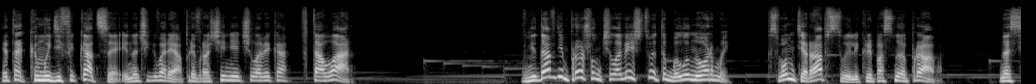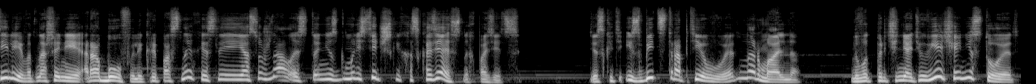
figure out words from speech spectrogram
Это комодификация, иначе говоря, превращение человека в товар. В недавнем прошлом человечество это было нормой. Вспомните рабство или крепостное право. Насилие в отношении рабов или крепостных, если и осуждалось, то не с гуманистических, а с хозяйственных позиций. Дескать, избить строптивого – это нормально. Но вот причинять увечья не стоит.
